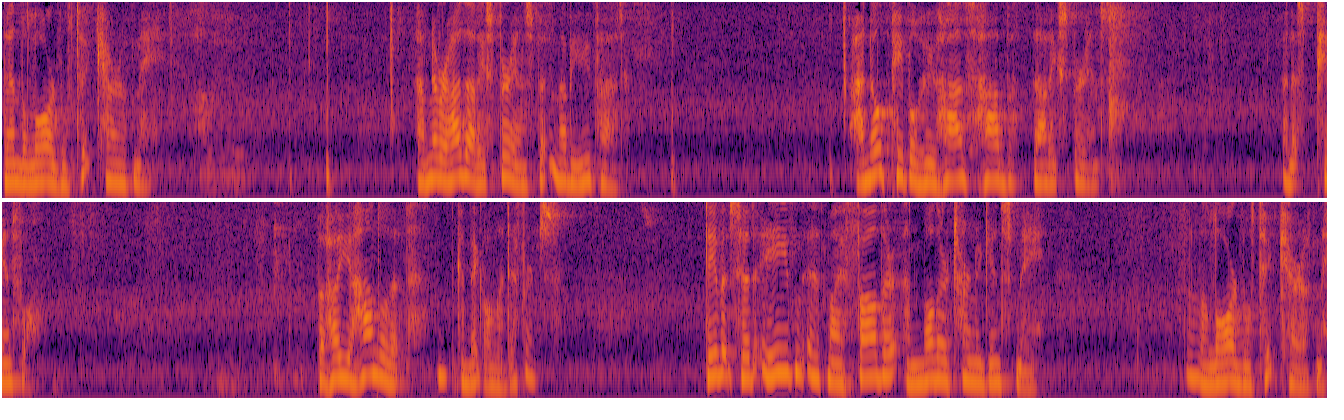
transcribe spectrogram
then the Lord will take care of me. I've never had that experience, but maybe you've had. I know people who has have that experience, and it's painful. But how you handle it can make all the difference. David said, Even if my father and mother turn against me, the Lord will take care of me.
